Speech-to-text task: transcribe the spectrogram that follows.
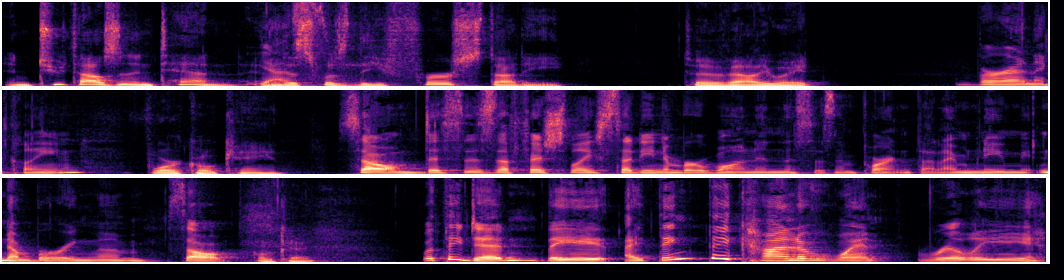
in 2010, and Yes. this was the first study to evaluate Varenicline. for cocaine. So this is officially study number one, and this is important that I'm naming numbering them. So Okay. what they did, they I think they kind of went really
